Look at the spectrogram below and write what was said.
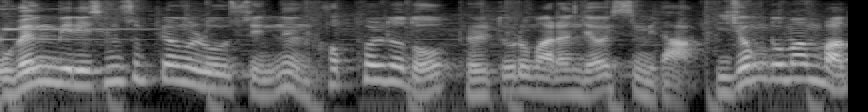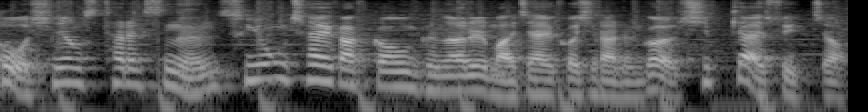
500ml 생수병을 놓을 수 있는 컵홀더도 별도로 마련되어 있습니다. 이 정도만 봐도 신형 스타렉스는 승용차에 가까운 변화를 맞이할 것이라는 걸 쉽게 알 수 있죠.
